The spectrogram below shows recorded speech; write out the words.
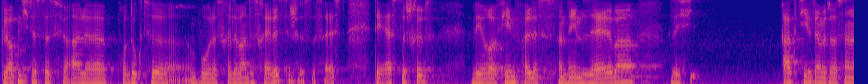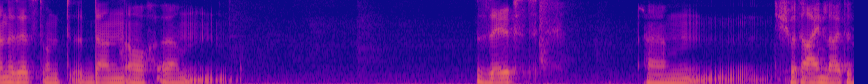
glaube nicht, dass das für alle Produkte, wo das relevant ist, realistisch ist. Das heißt, der erste Schritt wäre auf jeden Fall, dass das Unternehmen selber sich aktiv damit auseinandersetzt und dann auch ähm, selbst ähm, die Schritte einleitet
